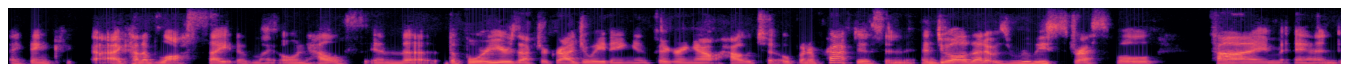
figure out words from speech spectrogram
I think I kind of lost sight of my own health in the the 4 years after graduating and figuring out how to open a practice and and do all that. It was really stressful time and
